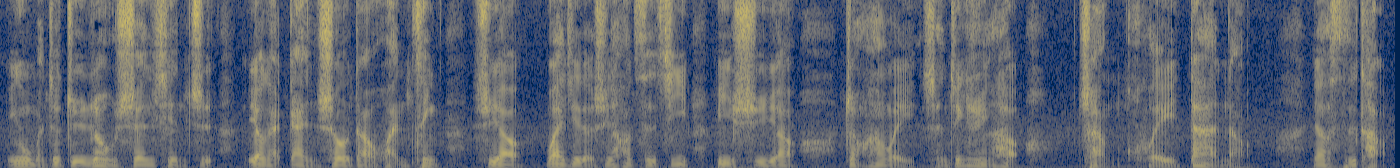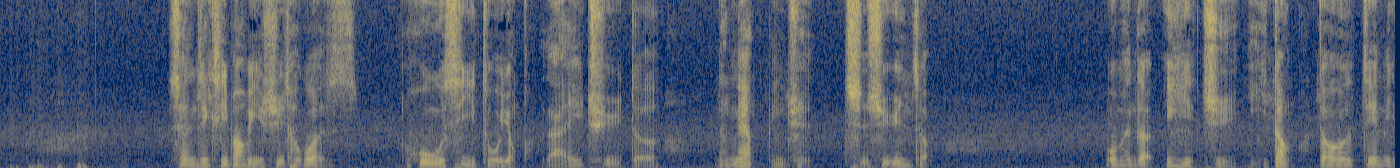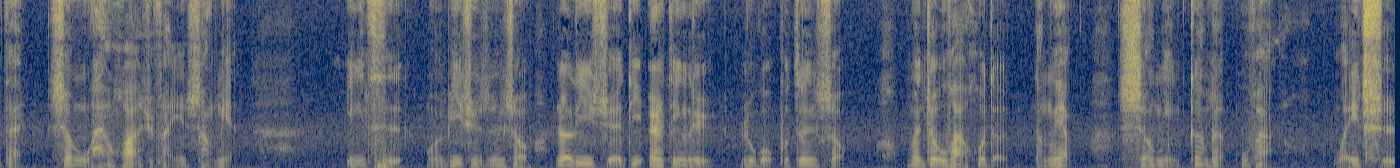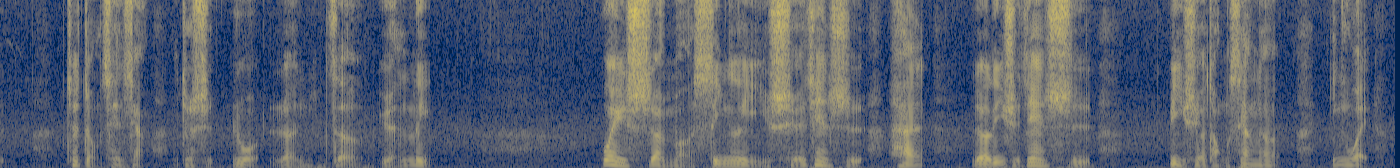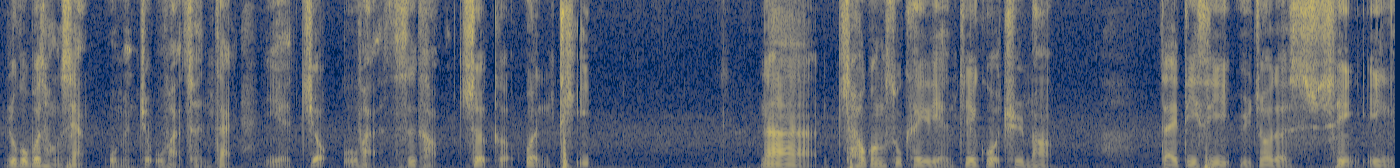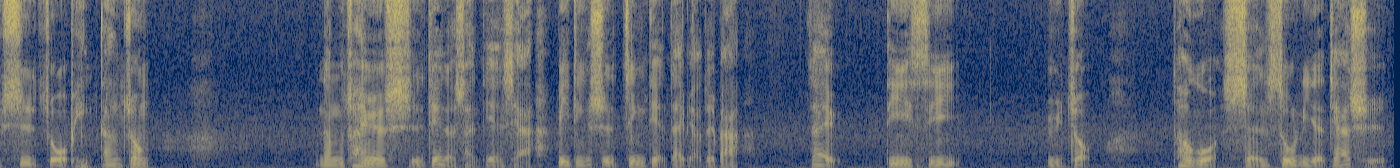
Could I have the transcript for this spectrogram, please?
因为我们这具肉身限制，要感感受到环境，需要外界的讯号刺激，必须要转换为神经讯号，传回大脑，要思考。神经细胞必须透过呼吸作用来取得能量，并且持续运作。我们的一举一动都建立在。生物和化学反应上面，因此我们必须遵守热力学第二定律。如果不遵守，我们就无法获得能量，生命根本无法维持。这种现象就是弱人则原理。为什么心理学见识和热力学见识必须要同向呢？因为如果不同向，我们就无法存在。也就无法思考这个问题。那超光速可以连接过去吗？在 DC 宇宙的性影视作品当中，能穿越时间的闪电侠必定是经典代表，对吧？在 DC 宇宙，透过神速力的加持，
